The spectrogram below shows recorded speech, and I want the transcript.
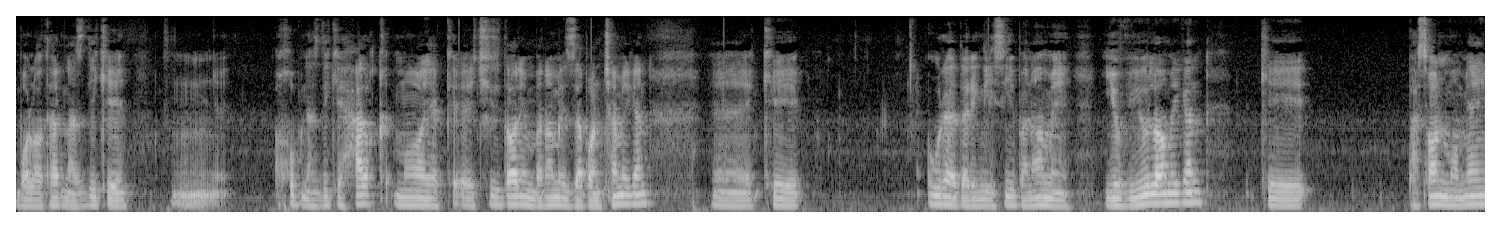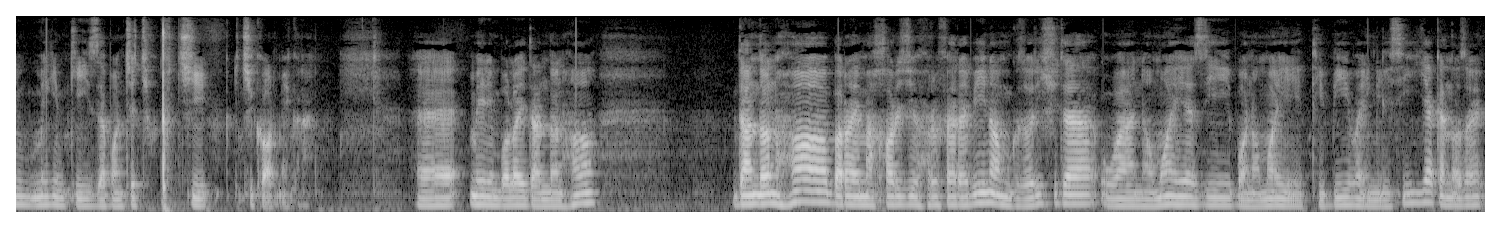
بالاتر نزدیک خوب نزدیک حلق ما یک چیز داریم به نام زبانچه میگن که او را در انگلیسی به نام یوویولا میگن که پسان ما میگیم که زبانچه چی, چی, چی کار می‌کنن. میریم بالای دندان ها دندان ها برای مخارج حروف عربی نامگذاری شده و نامای ازی با نامای تیبی و انگلیسی یک اندازه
